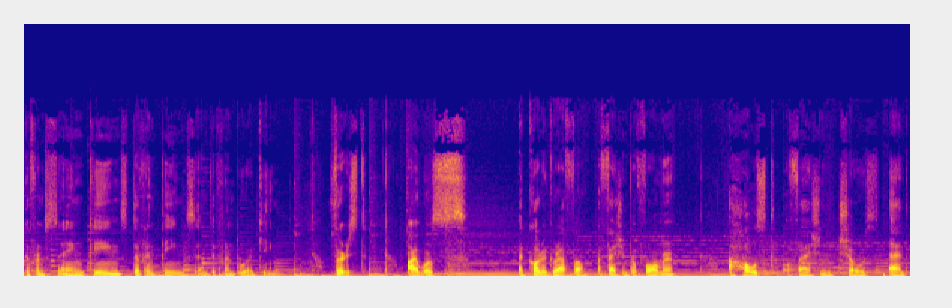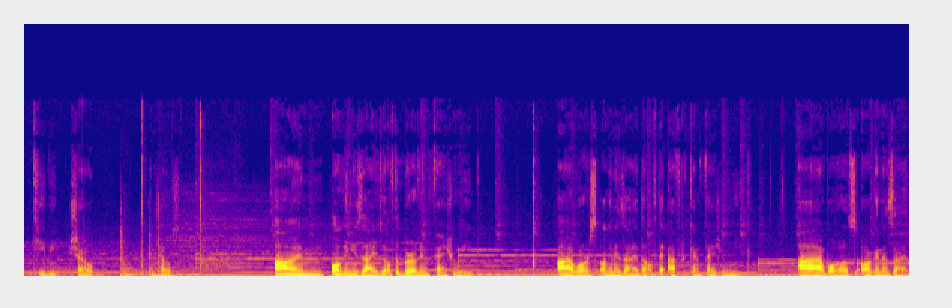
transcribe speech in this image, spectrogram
different thinkings, different things, and different working. First, I was a choreographer, a fashion performer, a host of fashion shows and TV show and shows. I'm organizer of the Berlin Fashion Week. I was organizer of the African Fashion Week. I was organizer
